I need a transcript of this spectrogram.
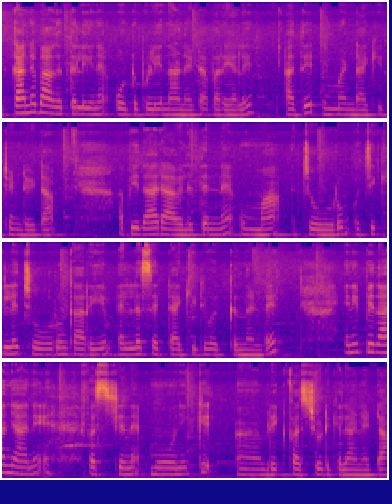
എക്കാന്റെ ഭാഗത്തുള്ള ഇങ്ങനെ ഓട്ടുപുളി എന്നാണ് കേട്ടോ പറയാൽ അത് ഉമ്മ ഉണ്ടാക്കിയിട്ടുണ്ട് കേട്ടോ. അപ്പോൾ ഇതാ രാവിലെ തന്നെ ഉമ്മ ചോറും ഉച്ചയ്ക്കുള്ള ചോറും കറിയും എല്ലാം സെറ്റാക്കിയിട്ട് വെക്കുന്നുണ്ട്. ഇനിയിപ്പോൾ ഇതാ ഞാൻ ഫസ്റ്റിന് മോനിക്ക് ബ്രേക്ക്ഫാസ്റ്റ് കൊടുക്കലാണ് കേട്ടോ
